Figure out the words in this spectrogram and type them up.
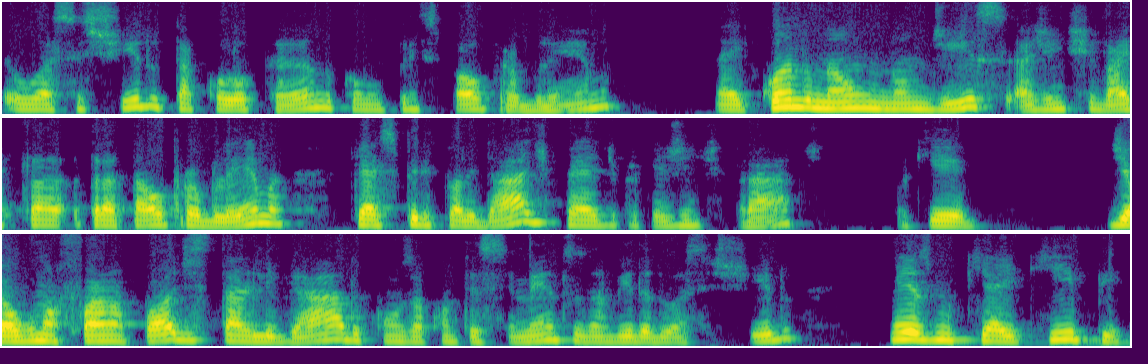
o assistido está colocando como principal problema, né, e quando não, não diz, a gente vai tra tratar o problema que a espiritualidade pede para que a gente trate, porque de alguma forma pode estar ligado com os acontecimentos na vida do assistido, mesmo que a equipe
